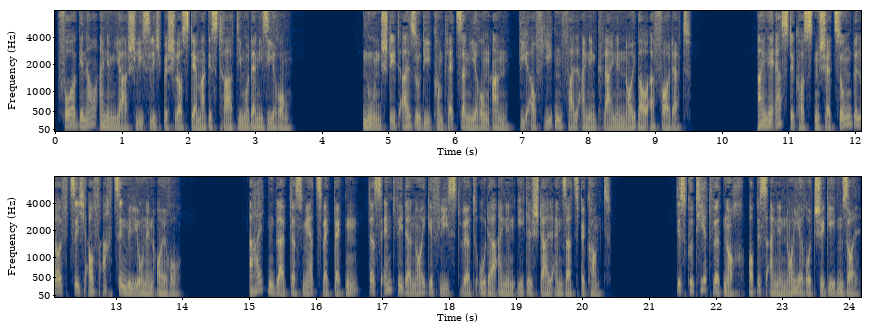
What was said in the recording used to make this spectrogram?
Vor genau einem Jahr schließlich beschloss der Magistrat die Modernisierung. Nun steht also die Komplettsanierung an, die auf jeden Fall einen kleinen Neubau erfordert. Eine erste Kostenschätzung beläuft sich auf 18 Millionen Euro. Erhalten bleibt das Mehrzweckbecken, das entweder neu gefliest wird oder einen Edelstahleinsatz bekommt. Diskutiert wird noch, ob es eine neue Rutsche geben soll.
